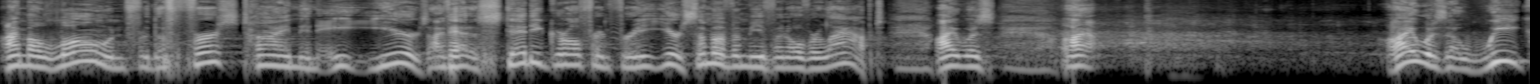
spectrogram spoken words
I'm alone for the first time in eight years. I've had a steady girlfriend for eight years. Some of them even overlapped. I was, I, I was a weak,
